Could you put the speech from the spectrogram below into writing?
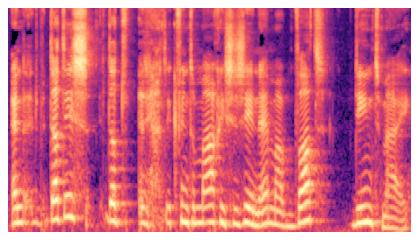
En dat is, dat, ik vind het een magische zin, hè, maar wat dient mij?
